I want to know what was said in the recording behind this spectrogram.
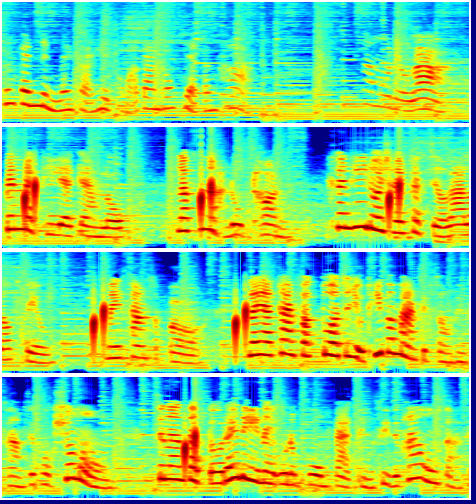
ซึ่งเป็นหนึ่งในสาเหตุของอาการท้องเสียกันค่ะ ซาโมเนลลาเป็นแบคทีเรียแกมลบ ลักษณะรูปท่อน เคลื่อนที่โดยใช้แฟลกเจลล่ารอบเซลล์ ไม่สร้างสปอร์ ระยะการฟักตัวจะอยู่ที่ประมาณ 12-36 ชั่วโมง เจริญเติบโตได้ดีในอุณหภูมิ 8-45 องศาเซ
